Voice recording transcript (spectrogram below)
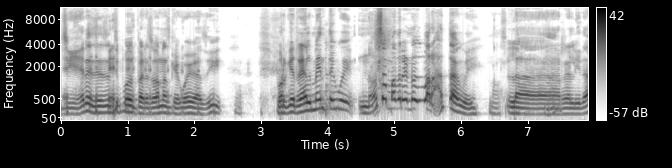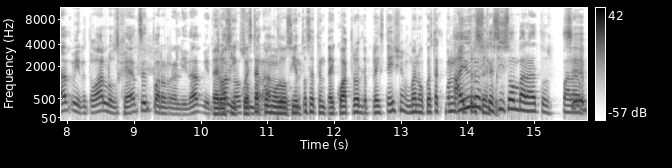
Si eres ese tipo de personas que juega así. Porque realmente, güey, no, esa madre no es barata, güey. No, La realidad virtual, los headsets para realidad virtual. Pero si no son cuesta como baratos, 274 el de PlayStation. Bueno, cuesta Hay unos que 300. sí son baratos para sí, pero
